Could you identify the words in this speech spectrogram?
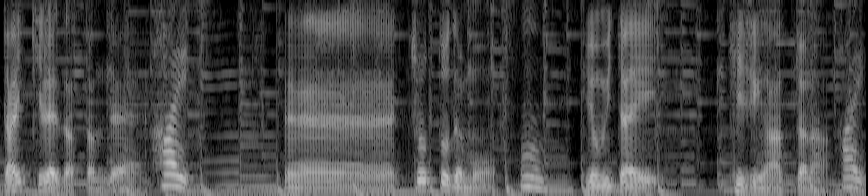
大嫌いだったんで、はい。えーちょっとでもうん。読みたい記事があったらはい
